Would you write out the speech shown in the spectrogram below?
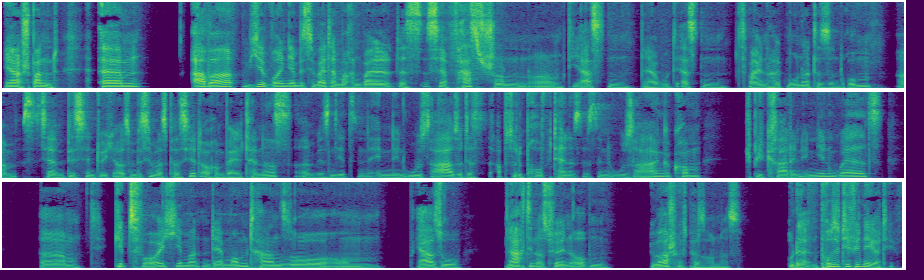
Ja, spannend. Ähm, aber wir wollen ja ein bisschen weitermachen, weil das ist ja fast schon ähm, die ersten, ja gut, die ersten zweieinhalb Monate sind rum. Ähm, es ist ja ein bisschen durchaus ein bisschen was passiert, auch im Welttennis. Ähm, wir sind jetzt in, in den USA, also das absolute Profitennis ist in den USA angekommen, spielt gerade in Indian Wells. Ähm, Gibt es für euch jemanden, der momentan so, um, ja, so nach den Australian Open Überraschungsperson ist? Oder positiv wie negativ?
